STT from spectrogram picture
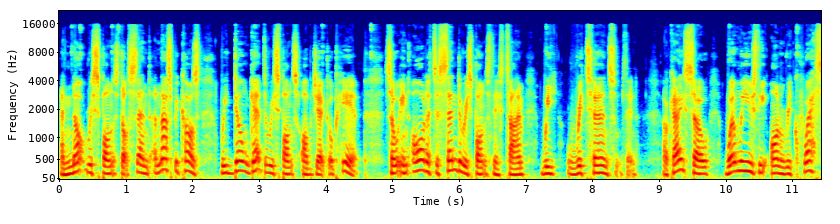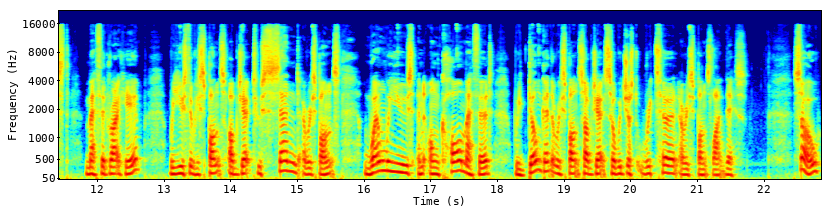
and not response.send, and that's because we don't get the response object up here. So in order to send a response this time, we return something. Okay, so when we use the on request method right here, we use the response object to send a response. When we use an on call method, we don't get the response object, so we just return a response like this. So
